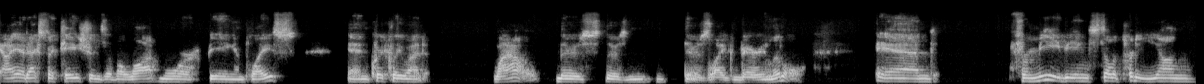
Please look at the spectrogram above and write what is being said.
I had expectations of a lot more being in place and quickly went, wow, there's, there's, there's like very little. And for me, being still a pretty young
